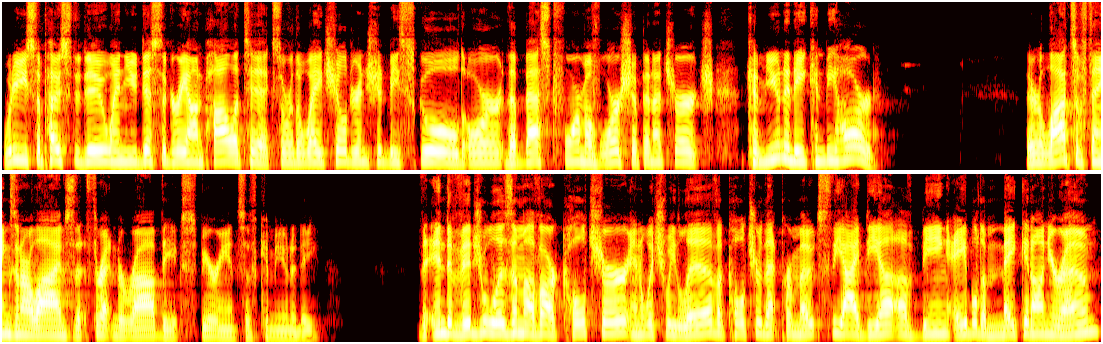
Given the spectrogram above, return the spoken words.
What are you supposed to do when you disagree on politics or the way children should be schooled or the best form of worship in a church? Community can be hard. There are lots of things in our lives that threaten to rob the experience of community. The individualism of our culture in which we live, a culture that promotes the idea of being able to make it on your own.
